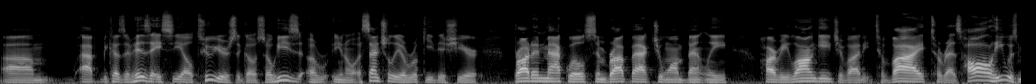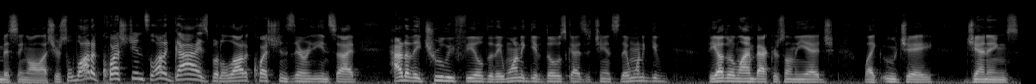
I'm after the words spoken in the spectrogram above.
Um, because of his ACL two years ago. So he's a, you know essentially a rookie this year. Brought in Mack Wilson, brought back Ja'Whaun Bentley, Harvey Langi, Jahlani Tavai, Terez Hall. He was missing all last year. So a lot of questions, a lot of guys, but a lot of questions there on the inside. How do they truly feel? Do they want to give those guys a chance? Do they want to give the other linebackers on the edge like Uche, Jennings,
